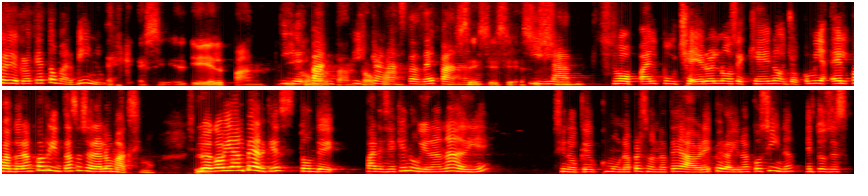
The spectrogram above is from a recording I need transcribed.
pero yo creo que tomar vino. Es que sí, y el pan. Y, comer pan, y pan. canastas de pan. Sí, sí, sí. eso y sí, la sopa, el puchero, el no sé qué, no, yo comía, el, cuando eran corrientazos era lo máximo. sí. Luego había albergues donde parecía que no hubiera nadie, sino que como una persona te abre, pero hay una cocina, entonces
